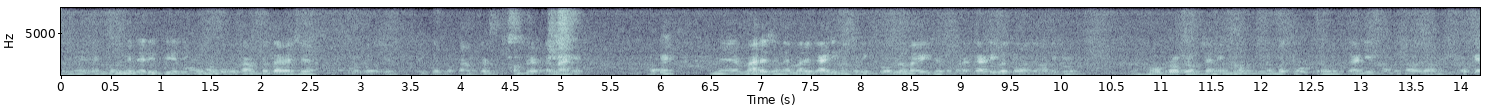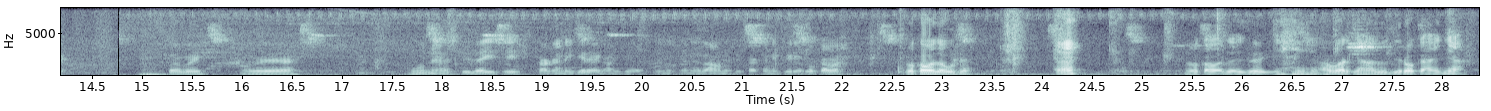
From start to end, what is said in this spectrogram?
અને મમ્મીને રીતિ હજી ઘરમાં બધું કામ બતાવે છે. બરોબર છે એ ઘરનું કામ કમ્પ્લીટ કરી નાખે. ઓકે અને મારે છે ને, મારી ગાડીમાં થોડીક પ્રોબ્લેમ આવી છે. તો મારે ગાડી બતાવવા જવાની છે. શું પ્રોબ્લેમ છે ને એમાં હું તમને બતાવું. બરાબર? ગાડી હમણાં બતાવવા જવાની છે. ઓકે તો ભાઈ, હવે હું ને હસ્તી જઈ છીએ કાકાની ઘરે, કારણ કે હસ્તીનું છે ને જવાનું છે કાકાની ઘેરે રોકાવા. રોકાવા જવું છે? હે? રોકાવા જાય જોઈએ સવાર ક્યાં સુધી રોકાય ત્યાં.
